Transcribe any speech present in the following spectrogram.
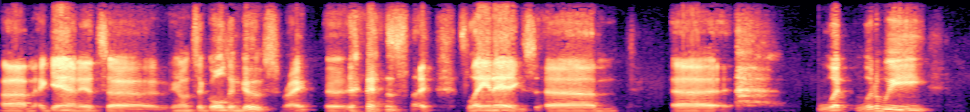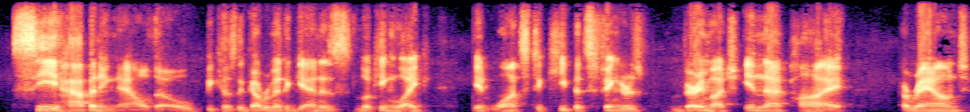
Um, again, it's a you know it's a golden goose, right? Uh, it's like it's laying eggs. Um, uh, what what do we see happening now, though, because the government again is looking like it wants to keep its fingers very much in that pie around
